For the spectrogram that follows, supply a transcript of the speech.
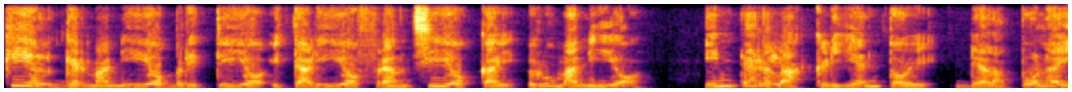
kiel Germanio, Britio, Italio, Francio kaj Rumanio inter la clientoi de la polai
